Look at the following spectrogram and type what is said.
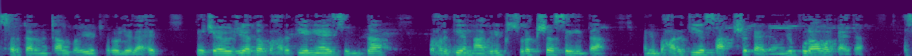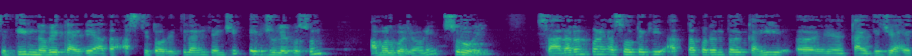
सरकारने कालबाह्य ठरवलेले आहेत. त्याच्याऐवजी आता भारतीय न्याय संहिता भारतीय नागरिक सुरक्षा संहिता आणि भारतीय साक्ष कायदा म्हणजे पुरावा कायदा असे तीन नवे कायदे आता अस्तित्वावर येतील आणि त्यांची एक जुलैपासून अंमलबजावणी सुरू होईल. साधारणपणे असं होतं की आतापर्यंत काही कायदे जे आहेत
